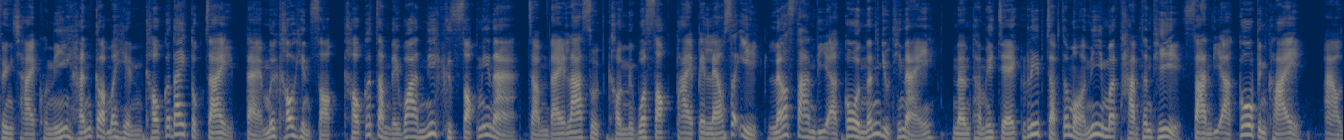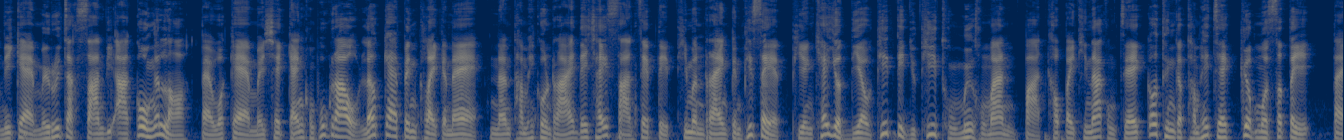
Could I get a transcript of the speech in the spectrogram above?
ซึ่งชายคนนี้หันกลับมาเห็นเขาก็ได้ตกใจ แต่เมื่อเขาเห็นซอกเขาก็จำได้ว่านี่คือซอกนี่นาจำได้ล่าสุดเขานึกว่าซอกตายไปแล้วซะอีก แล้วซานดิอาโกนั้นอยู่ที่ไหน นั่นทำให้เจครีบจับเจ้าหมอนี่มาถามทันทีซานดิอาโกเป็นใครอ้าวนี่แกไม่รู้จักซานดิอาโกงั้นเหรอ แปลว่าแกไม่ใช่แก๊งของพวกเรา แล้วแกเป็นใครกันแน่ นั้นทำให้คนร้ายได้ใช้สารเสพติดที่มันแรงเป็นพิเศษ เพียงแค่หยดเดียวที่ติดอยู่ที่ถุงมือของมัน ปาดเข้าไปที่หน้าของเจคก็ถึงกับทำให้เจคเกือบหมดสติ แต่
